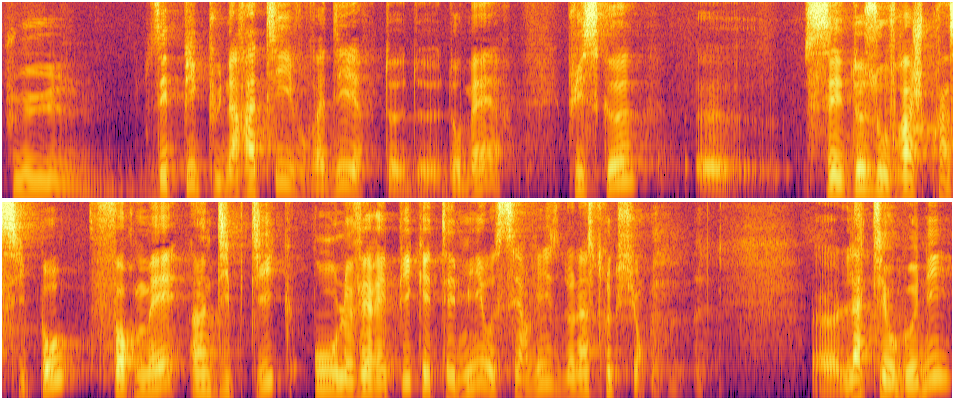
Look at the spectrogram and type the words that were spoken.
plus épique, plus narrative, on va dire, d'Homère, puisque ces deux ouvrages principaux formaient un diptyque où le vers épique était mis au service de l'instruction. Euh, la théogonie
